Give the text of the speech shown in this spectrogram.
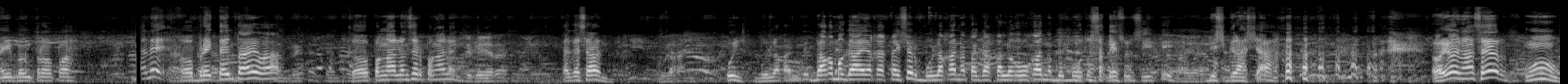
ay ibang tropa. Dali, oh, break time tayo, ha. So, pangalan, sir, pangalan. Taga saan? Uy, Bulacan. Baka magaya ka kay sir, Bulacan na taga Caloocan na boboto sa Quezon City. Disgrasya. o yun ha, sir. Mm.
